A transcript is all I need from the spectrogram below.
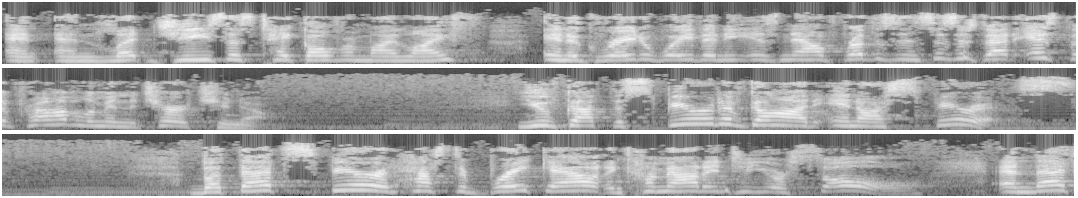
and, and let Jesus take over my life in a greater way than he is now. Brothers and sisters, that is the problem in the church, you know. You've got the Spirit of God in our spirits. But that spirit has to break out and come out into your soul. And that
